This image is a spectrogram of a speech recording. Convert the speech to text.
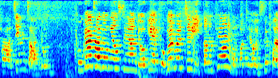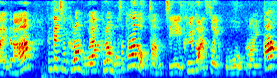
다짐 작용. 교결 작용이었으면 여기에 교결 물질이 있다는 표현이 뭔가 되어 있을 거야, 얘들아. 근데 지금 그런 모양, 그런 모습 하나도 없잖아, 그치? 글도 안 써 있고. 그러니까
